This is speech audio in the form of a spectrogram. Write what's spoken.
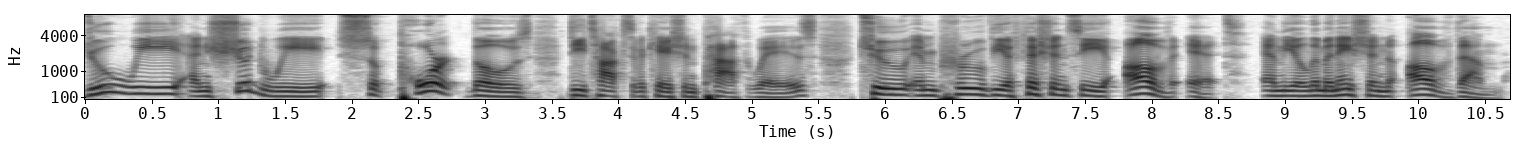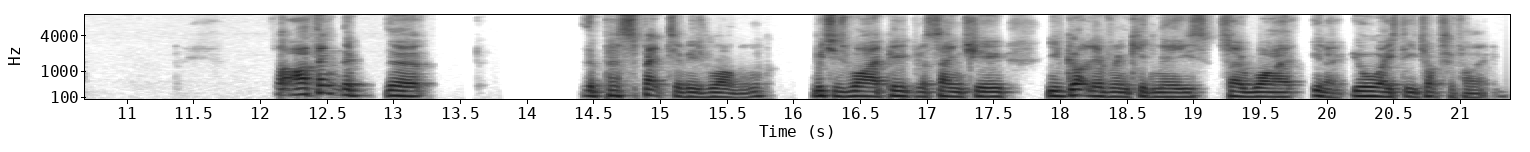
do we and should we support those detoxification pathways to improve the efficiency of it and the elimination of them? So I think the the the perspective is wrong, which is why people are saying to you, you've got liver and kidneys, so why, you know, you're always detoxifying.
